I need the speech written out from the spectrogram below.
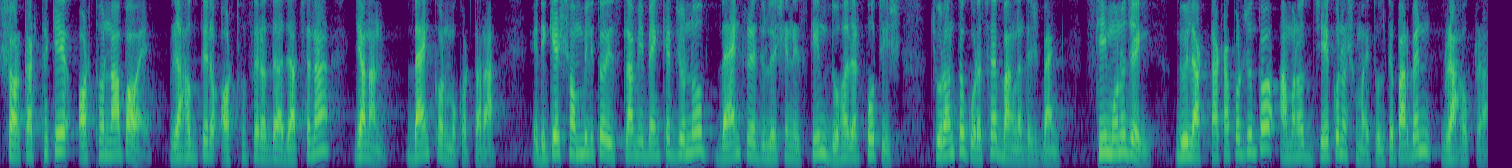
সরকার থেকে অর্থ না পাওয়ায় গ্রাহকদের অর্থ ফেরত দেওয়া যাচ্ছে না জানান ব্যাংক কর্মকর্তারা। এদিকে সম্মিলিত ইসলামী ব্যাংকের জন্য ব্যাংক রেজুলেশন স্কিম দু চূড়ান্ত করেছে বাংলাদেশ ব্যাংক। স্কিম অনুযায়ী দুই লাখ টাকা পর্যন্ত আমানত যে কোনো সময় তুলতে পারবেন গ্রাহকরা।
